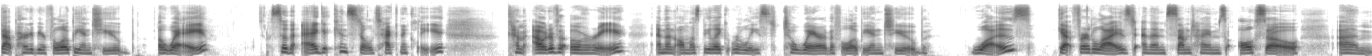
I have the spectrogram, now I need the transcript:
that part of your fallopian tube away. So the egg can still technically come out of the ovary and then almost be like released to where the fallopian tube was, get fertilized, and then sometimes also um,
